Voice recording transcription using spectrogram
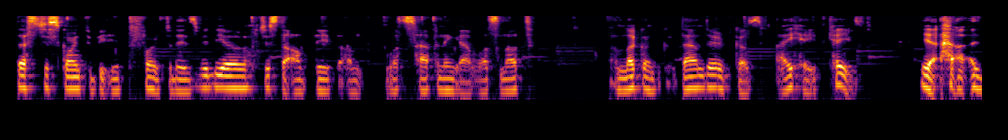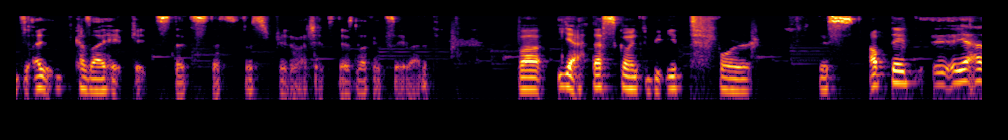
that's just going to be it for today's video. Just an update on what's happening and what's not. I'm not going to go down there because I hate caves. Yeah, I, I, because I hate caves. That's that's that's pretty much it. There's nothing to say about it. But yeah, that's going to be it for this update. Yeah,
